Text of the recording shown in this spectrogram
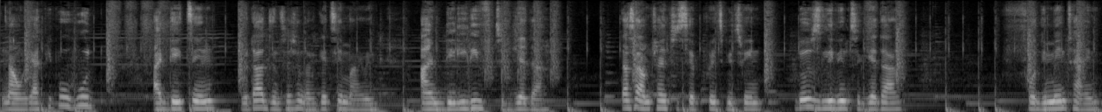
Now, there are people who are dating without the intention of getting married and they live together. That's why I'm trying to separate between those living together for the meantime,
